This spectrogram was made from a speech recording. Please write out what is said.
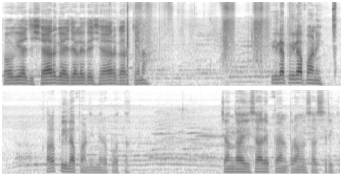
ਕਿਉਂਕਿ ਅੱਜ ਸ਼ਹਿਰ ਗਏ ਚਲੇ ਤੇ ਸ਼ਹਿਰ ਕਰਕੇ ਨਾ। ਪੀਲਾ ਪੀਲਾ ਪਾਣੀ। ਖਾ ਪੀਲਾ ਪਾਣੀ ਮੇਰਾ ਪੁੱਤ। ਚੰਗਾ ਜੀ ਸਾਰੇ ਭੈਣ ਭਰਾਵਾਂ ਨੂੰ ਸਤਿ ਸ੍ਰੀ ਅਕਾਲ।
